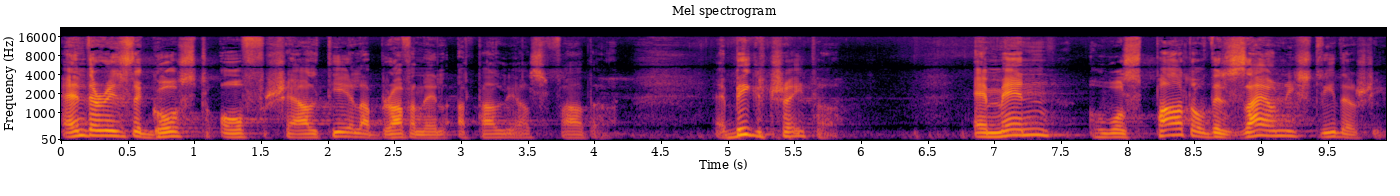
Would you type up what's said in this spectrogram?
And there is the ghost of Shealtiel Abravanel, Atalia's father, a big traitor, a man who was part of the Zionist leadership,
